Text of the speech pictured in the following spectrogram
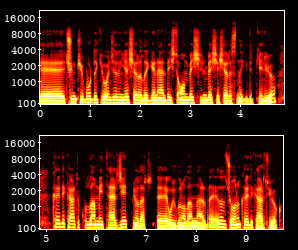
E, çünkü buradaki oyuncuların yaş aralığı genelde işte 15-25 yaş arasında gidip geliyor. Kredi kartı kullanmayı tercih etmiyorlar e, uygun olanlarda ya da çoğunun kredi kartı yok.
